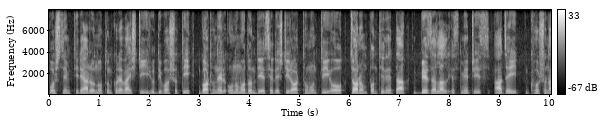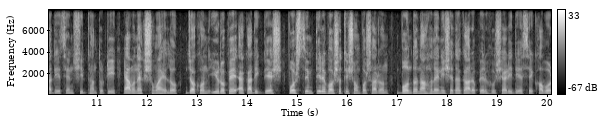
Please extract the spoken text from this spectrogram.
পশ্চিম তীরে আরও নতুন করে বাইশটি ইহুদি বসতি গঠনের অনুমোদন দিয়েছে দেশটির অর্থমন্ত্রী ও চরমপন্থী নেতা বেজালাল ইসমেটিস। আজ এই ঘোষণা দিয়েছেন সিদ্ধান্তটি। এমন এক সময় এলো যখন ইউরোপে একাধিক দেশ পশ্চিম তীরে বসতি সম্প্রসারণ বন্ধ না হলে নিষেধাজ্ঞা আরোপের হুঁশিয়ারি দিয়েছে খবর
